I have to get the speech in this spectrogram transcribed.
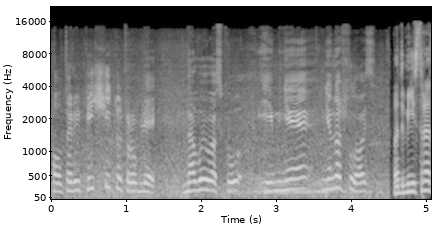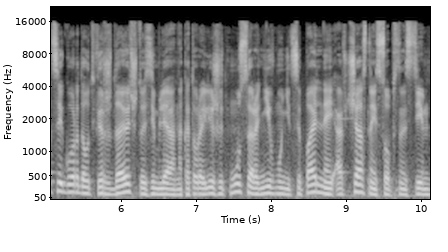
полторы тысячи тут рублей на вывозку, и мне не нашлось. В администрации города утверждают, что земля, на которой лежит мусор, не в муниципальной, а в частной собственности.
